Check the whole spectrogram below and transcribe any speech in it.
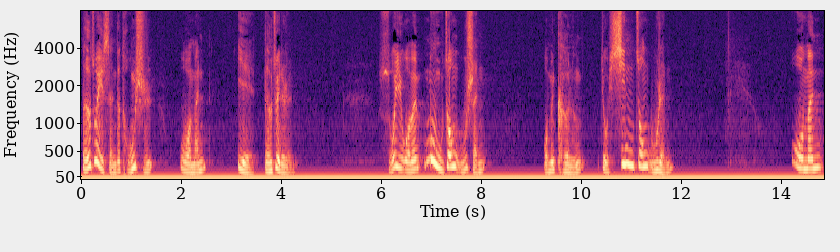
得罪神的同时，我们也得罪了人。所以，我们目中无神。我们可能就心中无人，我们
